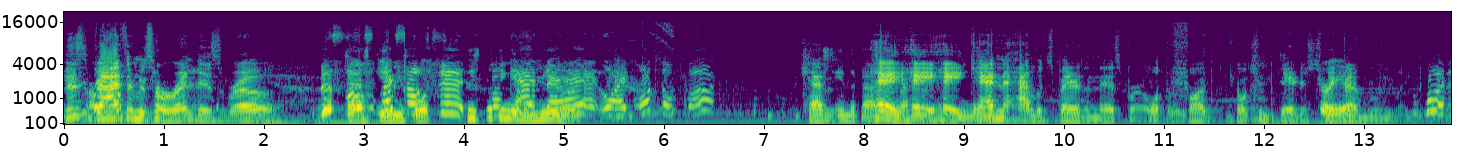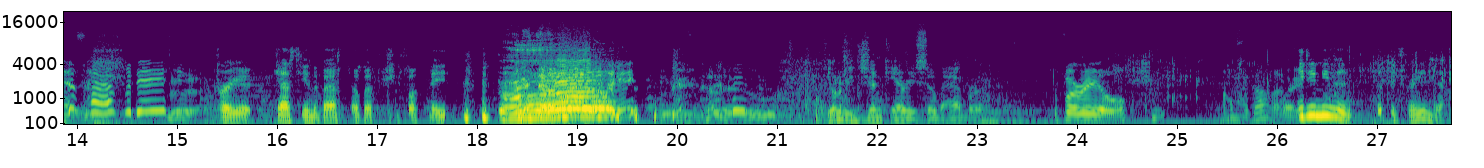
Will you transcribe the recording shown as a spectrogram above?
this bathroom is horrendous, bro. This looks like some shit He's from looking in the mirror. Like, what the fuck? Cassie um, in the bathroom. Hey, hey, hey! fucking Cat in the Hat looks better than this, bro. What the fuck? Don't you dare disrespect Freya. that movie like that. What is happening? Freya, Cassie in the bathtub after she fucked Nate. Literally. You wanna be Jim Carrey so bad, bro? For real. Oh my god. He didn't even put the train down.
